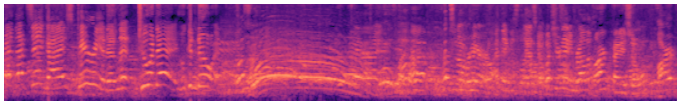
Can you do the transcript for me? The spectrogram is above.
Right, that's it, guys. Period, isn't it? Two a day. Who can do it? Uh, person over here, I think is the last guy. What's your name, brother? Mark Paschal. Art.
